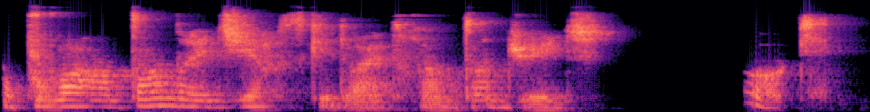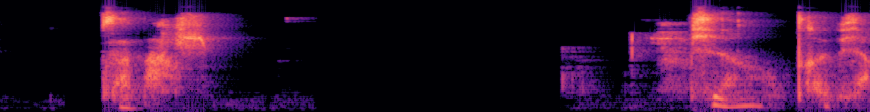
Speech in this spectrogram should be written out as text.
pour pouvoir entendre et dire ce qui doit être entendu et dit. Ok, ça marche. Bien, très bien.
